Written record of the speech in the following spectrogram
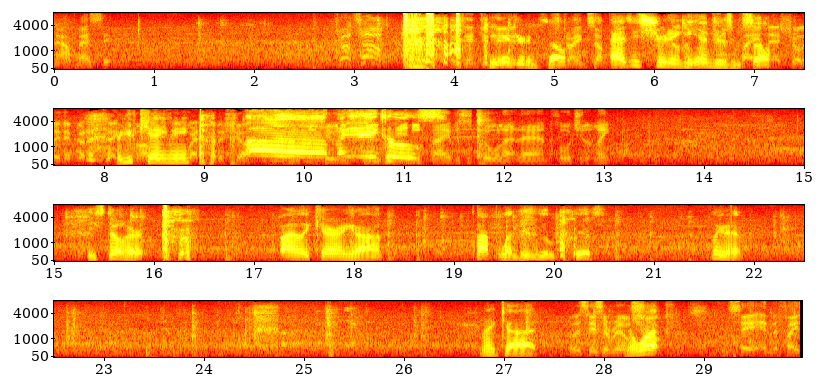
Now Messi. Shot up. He's injured He injured himself. As he's shooting, he injures himself. there. Surely they've got to take Are you kidding me? went for the. Ah, Not my ankles! Any favours at all out there, unfortunately. He's still hurt. Finally carrying it on. Stop limping, you little bitch. Look at him. My God. Well, this is a real You know what? shock. You can see it in the face.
